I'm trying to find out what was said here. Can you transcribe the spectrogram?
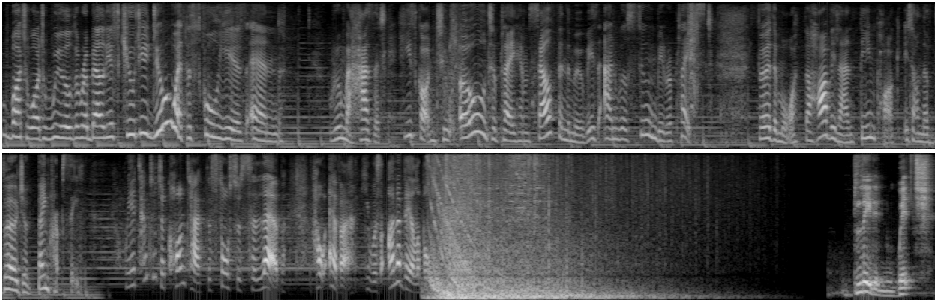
But what will the rebellious cutie do at the school year's end? Rumor has it he's gotten too old to play himself in the movies and will soon be replaced. Furthermore, the Harveyland theme park is on the verge of bankruptcy. We attempted to contact the sorcerer's celeb, however, he was unavailable. Bleeding witch.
